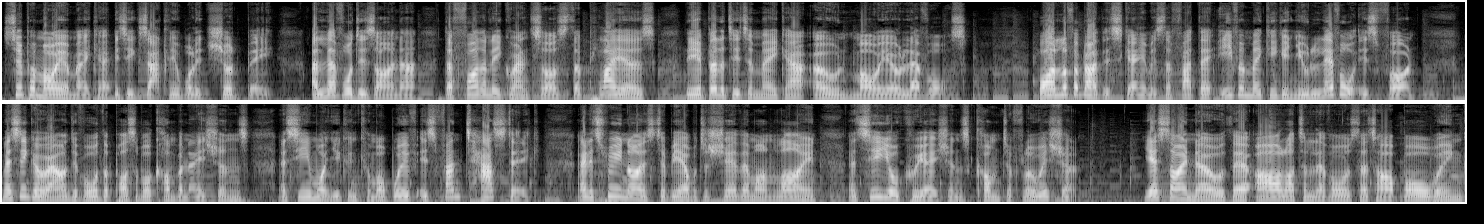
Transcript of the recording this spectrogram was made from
Super Mario Maker is exactly what it should be, a level designer that finally grants us, the players, the ability to make our own Mario levels. What I love about this game is the fact that even making a new level is fun, Messing around with all the possible combinations and seeing what you can come up with is fantastic, and it's really nice to be able to share them online and see your creations come to fruition. Yes, I know there are a lot of levels that are boring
